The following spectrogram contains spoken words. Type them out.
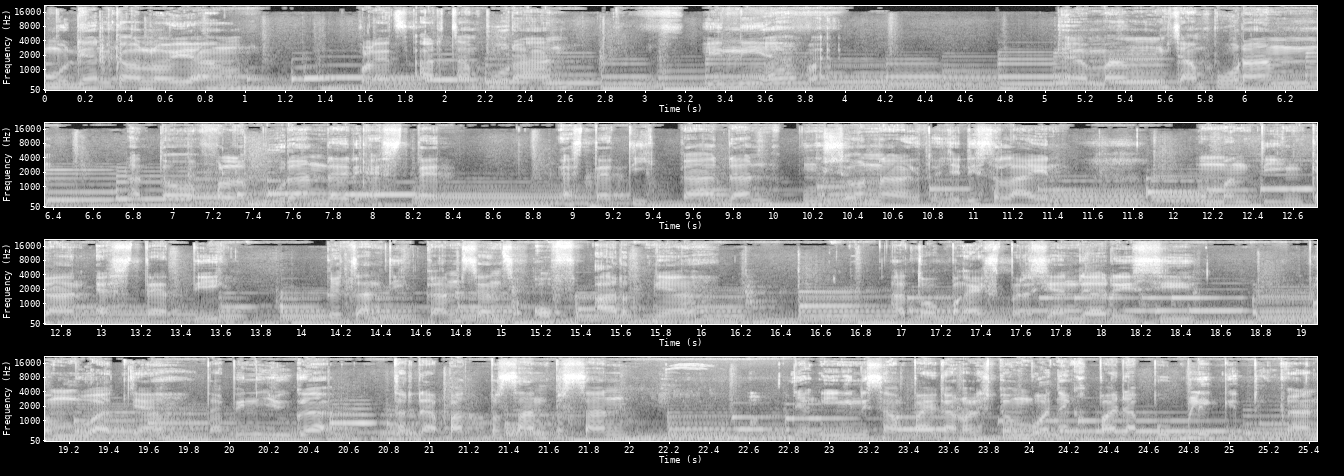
Kemudian kalau yang collage art campuran ini apa? Emang campuran atau peleburan dari estet estetika dan fungsional gitu. Jadi selain mementingkan estetik, kecantikan, sense of artnya atau pengekspresian dari si pembuatnya, tapi ini juga terdapat pesan-pesan yang ingin disampaikan oleh pembuatnya kepada publik gitu kan.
